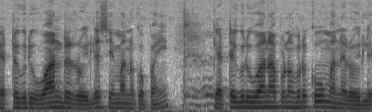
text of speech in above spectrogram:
କ୍ୟାଟେଗୋରି ୱାନ୍ରେ ରହିଲେ ସେମାନଙ୍କ ପାଇଁ କ୍ୟାଟେଗୋରି ୱାନ୍ ଆପଣଙ୍କର କେଉଁମାନେ ରହିଲେ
